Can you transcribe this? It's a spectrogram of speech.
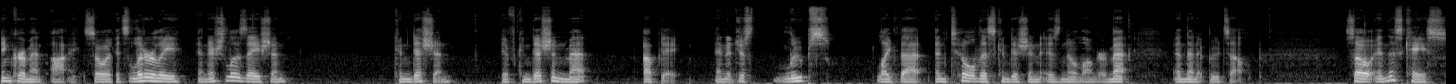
increment i. So it's literally initialization, condition, if condition met, update. And it just loops like that until this condition is no longer met, and then it boots out. So in this case,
